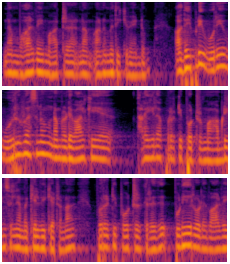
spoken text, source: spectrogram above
நம் வாழ்வை மாற்ற நாம் அனுமதிக்க வேண்டும். அது எப்படி ஒரே ஒரு வசனம் நம்மளுடைய வாழ்க்கையை தலைகீழாக புரட்டி போட்டுருமா அப்படின்னு சொல்லி நம்ம கேள்வி கேட்டோம்னா புரட்டி போட்டிருக்கிறது புனிதரோட வாழ்வை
